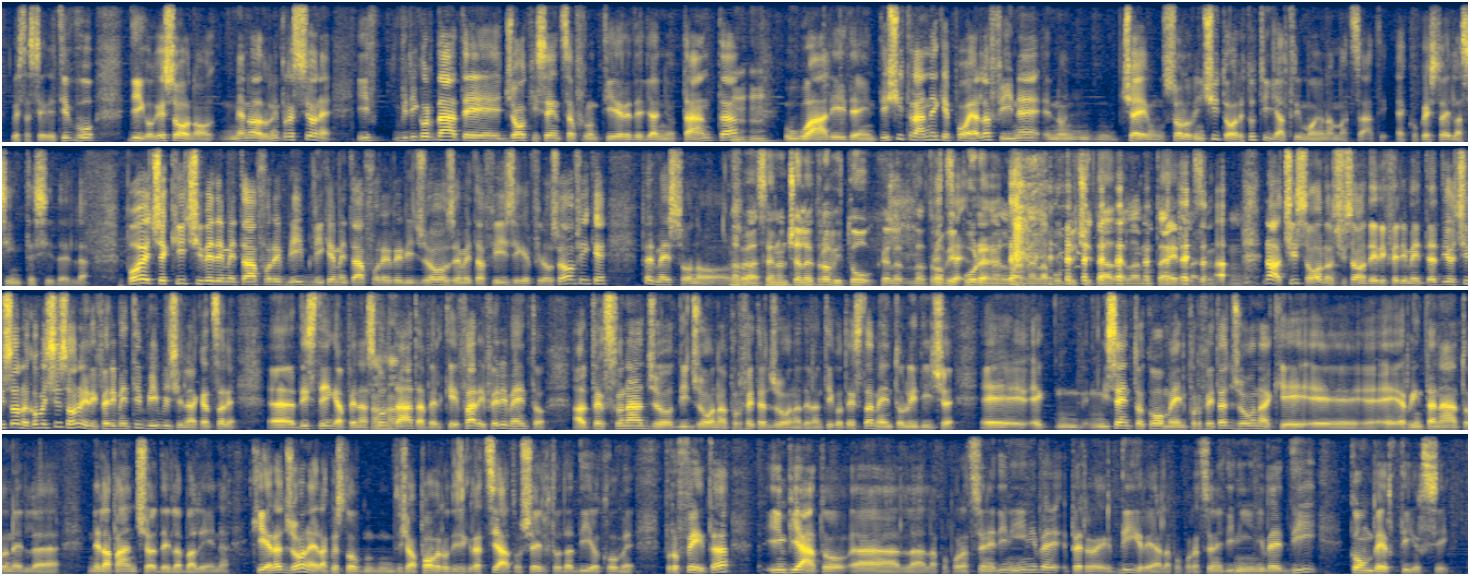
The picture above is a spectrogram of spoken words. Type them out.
questa serie TV, dico che sono, mi hanno dato l'impressione, i- vi ricordate giochi senza frontiere degli anni Ottanta? Mhm. Uguali, identici, tranne che poi alla fine non c'è un solo vincitore, tutti gli altri muoiono ammazzati. Ecco, questa è la sintesi della... Poi c'è chi ci vede metafore bibliche, metafore religiose, metafisiche, filosofiche, per me sono... Vabbè, sono- se non ce le trovi tu, che la, la trovi Se- pure nella, nella pubblicità della Nutella. Esatto. quindi, mm. No, ci sono, ci sono dei riferimenti a Dio, ci sono come ci sono i riferimenti biblici nella canzone eh, di Sting appena ascoltata, perché fa riferimento al personaggio di Giona, il profeta Giona dell'Antico Testamento. Lui dice: eh, eh, mh, Mi sento come il profeta Giona che eh, è rintanato nel- nella pancia della balena. Chi era Giona? Era questo mh, diciamo, povero disgraziato scelto da Dio come profeta, inviato alla popolazione di Ninive per dire alla popolazione di Ninive di convertirsi.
